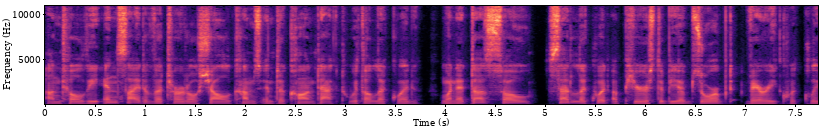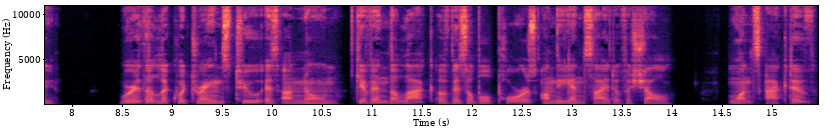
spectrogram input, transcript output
until the inside of a turtle shell comes into contact with a liquid. When it does so, said liquid appears to be absorbed very quickly. Where the liquid drains to is unknown, given the lack of visible pores on the inside of a shell. Once active,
